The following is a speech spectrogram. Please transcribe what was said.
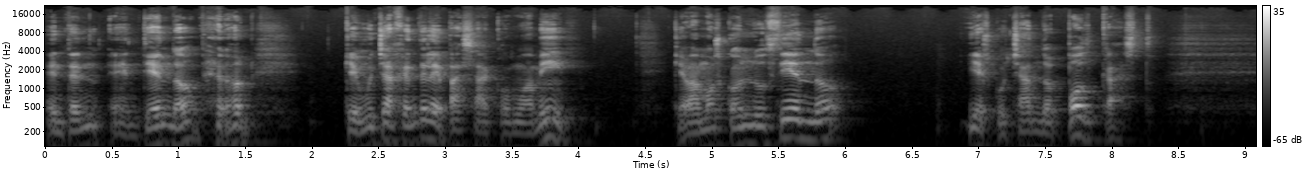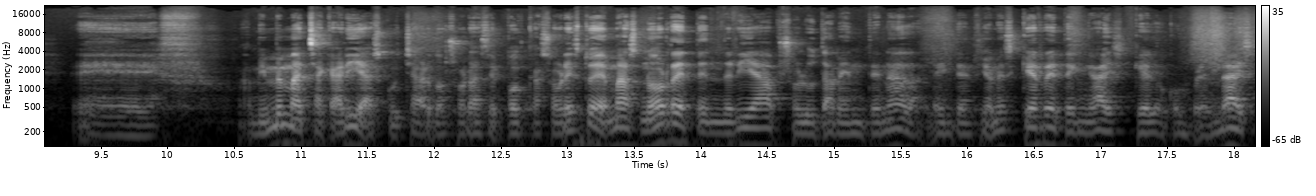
entiendo, perdón, que mucha gente le pasa como a mí, que vamos conduciendo y escuchando podcast. Eh, a mí me machacaría escuchar dos horas de podcast sobre esto y además no retendría absolutamente nada. La intención es que retengáis, que lo comprendáis,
